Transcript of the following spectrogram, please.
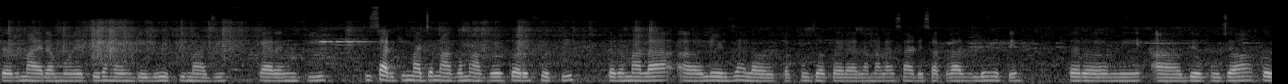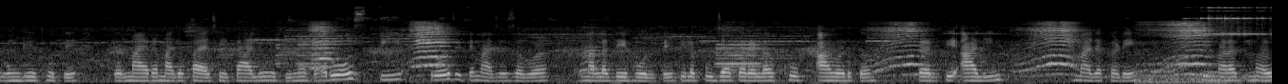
तर मायरामुळे ती राहून गेली होती माझी कारण की ती सारखी माझ्या मागं मागं करत होती. तर मला लेट झाला होता पूजा करायला. मला साडेसात वाजले होते. तर मी देवपूजा करून घेत होते. तर मायरा माझ्या पायाच्या इथं आली होती नाही का? रोज ती रोज येते माझ्याजवळ मला दे बोलते. तिला पूजा करायला खूप आवडतं. तर ती आली माझ्याकडे. ती मला मला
